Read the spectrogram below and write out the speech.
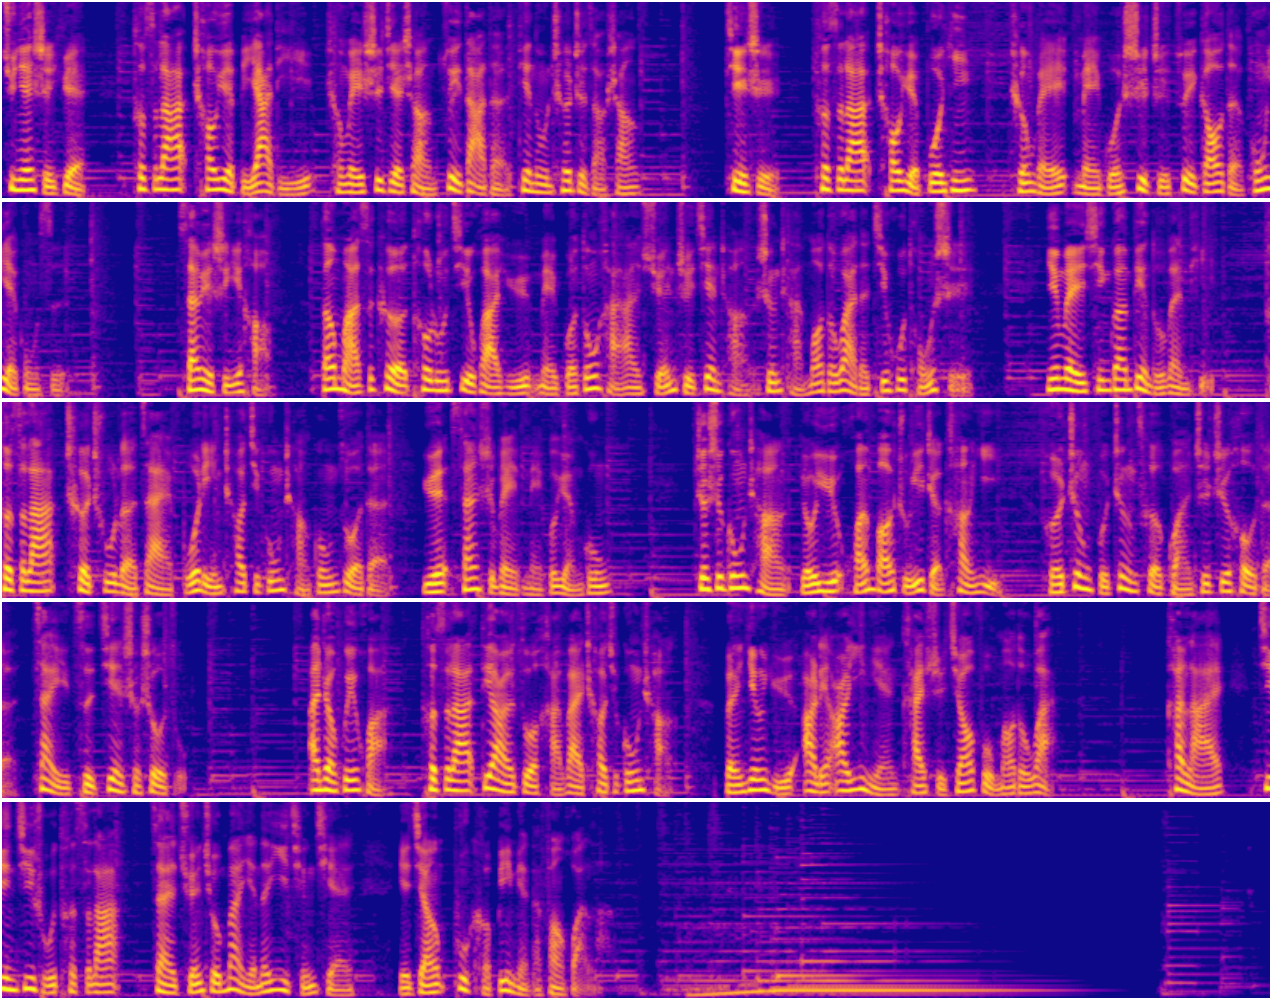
去年十月，特斯拉超越比亚迪，成为世界上最大的电动车制造商。近日，特斯拉超越波音，成为美国市值最高的工业公司。三月十一号，当马斯克透露计划于美国东海岸选址建厂生产 Model Y 的几乎同时，因为新冠病毒问题。特斯拉撤出了在柏林超级工厂工作的约三十位美国员工，这是工厂由于环保主义者抗议和政府政策管制之后的再一次建设受阻。按照规划，特斯拉第二座海外超级工厂本应于二零二一年开始交付 Model Y，看来进击如特斯拉在全球蔓延的疫情前，也将不可避免的放缓了。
